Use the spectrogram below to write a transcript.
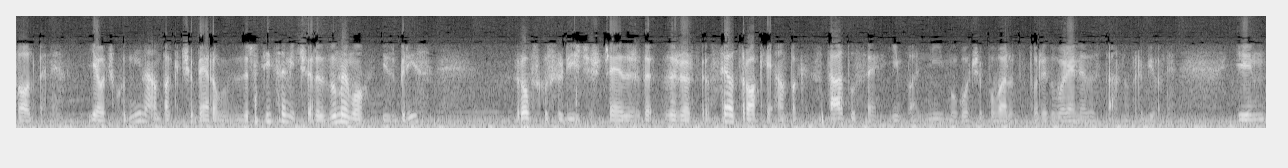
sodbe. Ne? Je odškodnina, ampak če beremo z vrsticami, če razumemo izbris, Evropsko sodišče šteje za žrtve vse otroke, ampak statuse jim pa ni mogoče povrniti, torej dovoljenje za stalno prebivanje. In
